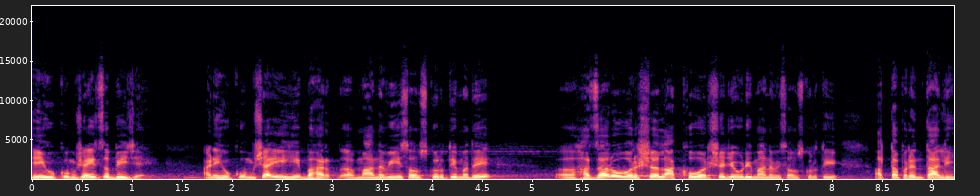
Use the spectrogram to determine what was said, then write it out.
ही हुकुमशाहीचं बीज आहे. आणि हुकुमशाही ही भारत मानवी संस्कृतीमध्ये हजारो वर्ष लाखो वर्ष जेवढी मानवी संस्कृती आत्तापर्यंत आली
